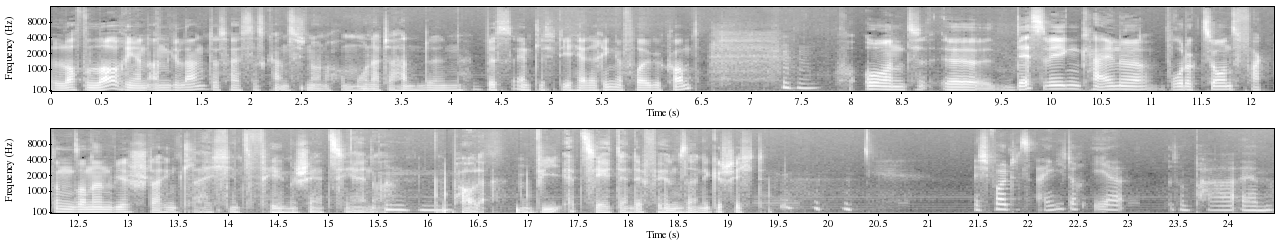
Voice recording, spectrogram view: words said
Lothlorien angelangt. Das heißt, es kann sich nur noch um Monate handeln, bis endlich die Herr der Ringe-Folge kommt. Und äh, deswegen keine Produktionsfakten, sondern wir steigen gleich ins filmische Erzählen ein. Paula, wie erzählt denn der Film seine Geschichte? Ich wollte jetzt eigentlich doch eher so ein paar ähm,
